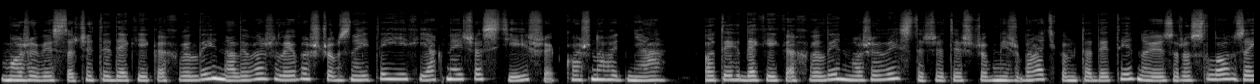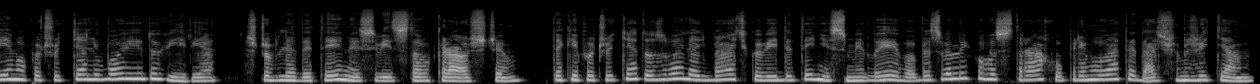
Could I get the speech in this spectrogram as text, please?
Може вистачити декілька хвилин, але важливо, щоб знайти їх якнайчастіше, кожного дня. Отих декілька хвилин може вистачити, щоб між батьком та дитиною зросло взаємопочуття любові і довір'я, щоб для дитини світ став кращим. Такі почуття дозволять батькові й дитині сміливо, без великого страху прямувати дальшим життям.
